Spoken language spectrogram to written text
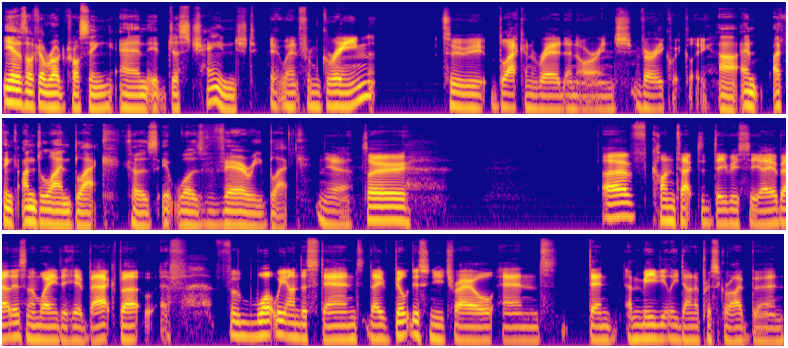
Yeah, it was like a road crossing, and it just changed. It went from green to black and red and orange very quickly. Uh, and I think underlined black because it was very black. Yeah. So I've contacted DBCA about this and I'm waiting to hear back. But for what we understand, they've built this new trail and then immediately done a prescribed burn,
